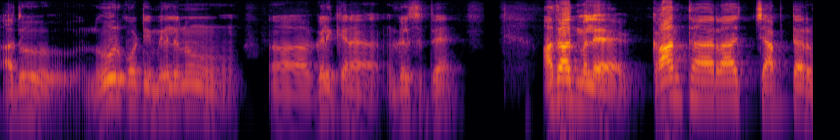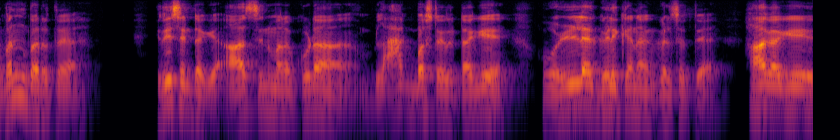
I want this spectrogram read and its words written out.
ಅದು ನೂರು ಕೋಟಿ ಮೇಲೂ ಗಳಿಕೆನ ಗಳಿಸುತ್ತೆ. ಅದಾದ್ಮೇಲೆ ಕಾಂತಾರ ಚಾಪ್ಟರ್ ಒನ್ ಬರುತ್ತೆ. ರೀಸೆಂಟಾಗಿ ಆ ಸಿನಿಮಾನು ಕೂಡ ಬ್ಲ್ಯಾಕ್ ಬಸ್ಟರ್ ಆಗಿ ಒಳ್ಳೆ ಗಳಿಕೆನ ಗಳಿಸುತ್ತೆ. ಹಾಗಾಗಿ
